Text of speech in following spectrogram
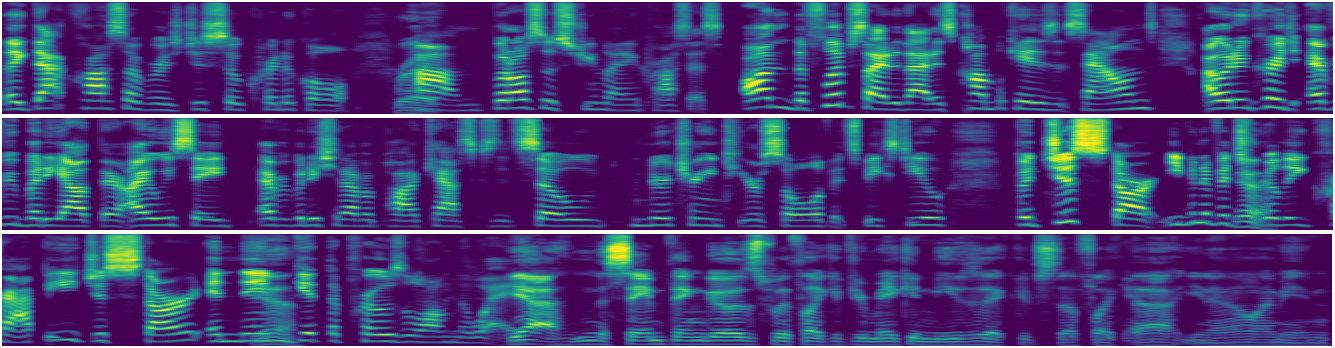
like that crossover is just so critical Mm-hmm. Right. um, but also streamlining process. On the flip side of that, as complicated as it sounds, I would encourage everybody out there. I always say everybody should have a podcast because it's so nurturing to your soul if it speaks to you. But just start, even if it's Yeah. really crappy, just start and then Yeah. get the pros along the way. Yeah, and the same thing goes with like if you're making music and stuff like that. You know, I mean,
